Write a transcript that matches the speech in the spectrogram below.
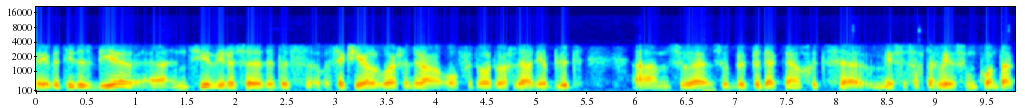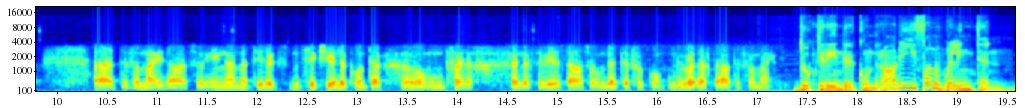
Jou hepatitis B uh, en C virusse dit is seksueel oorgedra of dit word oorgedra deur bloed. Ehm um, so so bloedprodukte en goed uh, mees versigtig wees om kontak uh, te vermy daarso en dan natuurlik seksuele kontak uh, om veilig veilig te wees daarso om dit te voorkom. Wat daar te vermy. Dr. Hendrik Konradi van Wellington.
